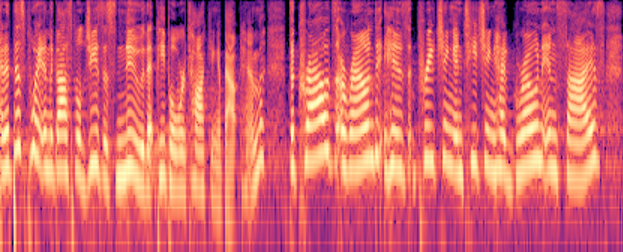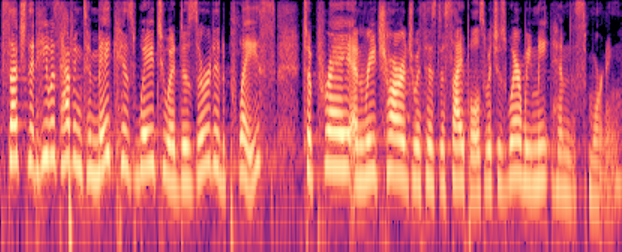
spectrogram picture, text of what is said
And at this point in the gospel, Jesus knew that people were talking about him. The crowds around his preaching and teaching had grown in size such that he was having to make his way to a deserted place to pray and recharge with his disciples, which is where we meet him this morning.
